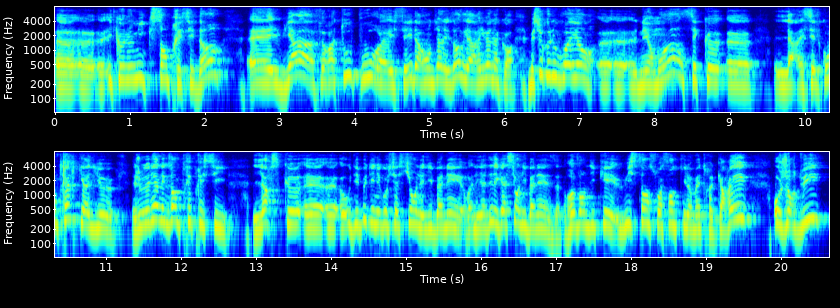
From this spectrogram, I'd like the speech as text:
économique sans précédent, eh bien, fera tout pour essayer d'arrondir les angles et arriver à un accord. Mais ce que nous voyons euh, euh, néanmoins, c'est que euh, c'est le contraire qui a lieu. Je vais vous donner un exemple très précis. Lorsque, au début des négociations, les Libanais, la délégation libanaise revendiquait 860 km, aujourd'hui,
